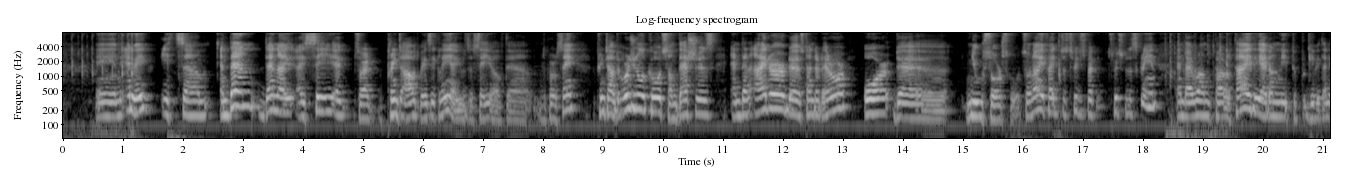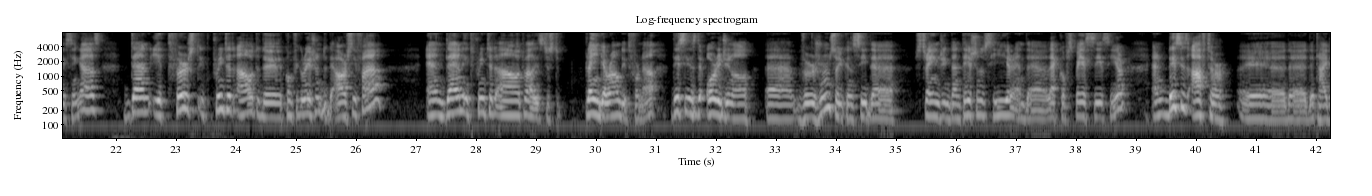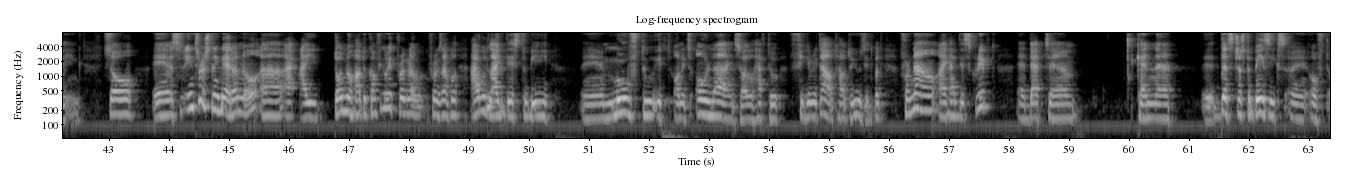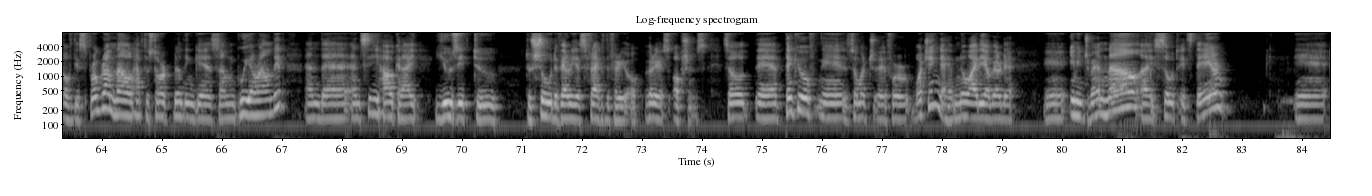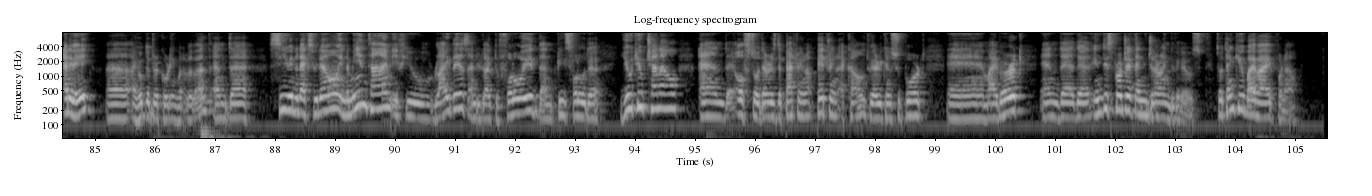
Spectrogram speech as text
and anyway it's um, and then then I, I say uh, so I print out basically I use the say of the the Perl say print out the original code some dashes and then either the standard error or the new source code. So now if I just switch back switch to the screen and I run Perl tidy I don't need to give it anything else then it first it printed out the configuration the, the RC file and then it printed out well it's just playing around it for now. This is the original uh, version, so you can see the strange indentations here and the lack of spaces here. And this is after uh, the, the tidying. So uh, interestingly, I don't know, uh, I, I, don't know how to configure it. Program, for example, I would like this to be uh, moved to it on its own line, so I will have to figure it out how to use it. But for now, I have this script uh, that um, can uh, uh, that's just the basics uh, of, of this program. Now I'll have to start building uh, some GUI around it and uh, and see how can I use it to to show the various flags, the various options. So uh, thank you so much for watching. I have no idea where the image went now. I thought it's there. anyway, I hope that the recording went and See you in the next video. In the meantime, if you like this and you'd like to follow it, then please follow the YouTube channel. And also there is the Patreon, Patreon account where you can support uh, my work and uh, the, in this project and in general in the videos. So thank you. Bye bye for now.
